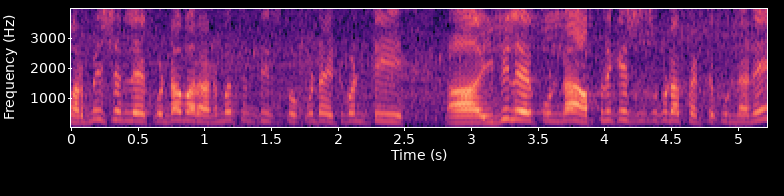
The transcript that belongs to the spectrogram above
పర్మిషన్ లేకుండా వారి అనుమతిని తీసుకోకుండా ఎటువంటి ఇవి లేకుండా అప్లికేషన్స్ కూడా పెట్టకుండానే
